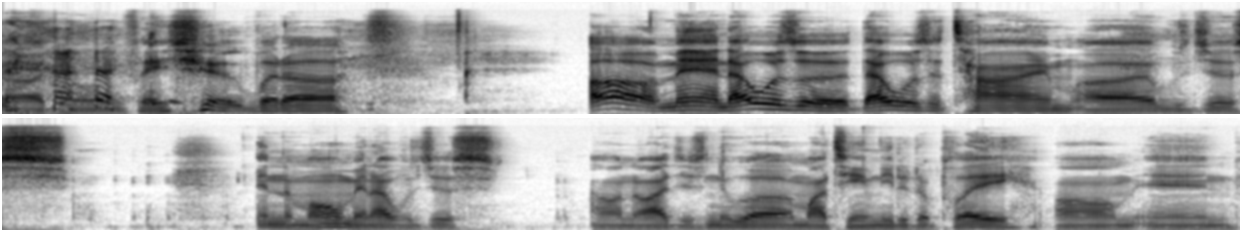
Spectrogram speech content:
Uh, when we played you? But uh, oh man, that was a that was a time. Uh, it was just in the moment. I was just I don't know. I just knew uh, my team needed to play, um, and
